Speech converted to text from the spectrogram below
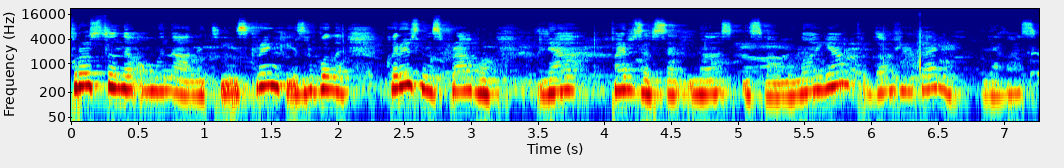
просто не оминали тієї скриньки і зробили корисну справу для перш за все нас і з вами. Ну а я продовжую далі для вас.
